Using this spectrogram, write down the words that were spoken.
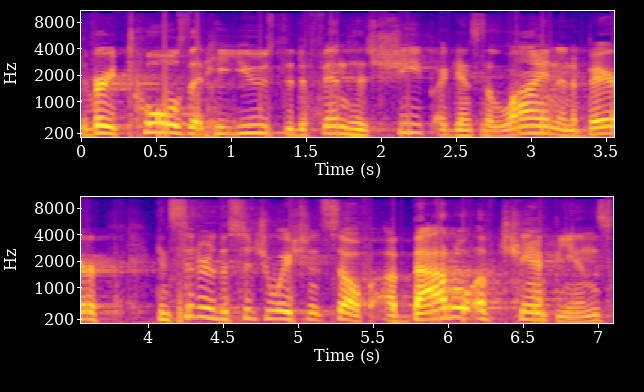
the very tools that he used to defend his sheep against a lion and a bear. Consider the situation itself a battle of champions.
